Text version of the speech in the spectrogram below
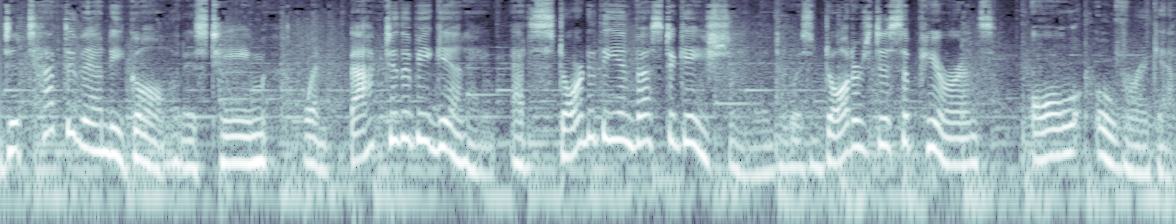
Detective Andy Gall and his team went back to the beginning and started the investigation into his daughter's disappearance all over again.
